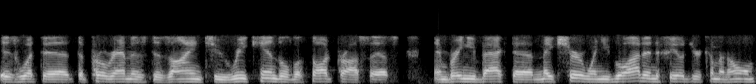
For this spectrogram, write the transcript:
is what the, the program is designed to rekindle the thought process and bring you back to make sure when you go out in the field, you're coming home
